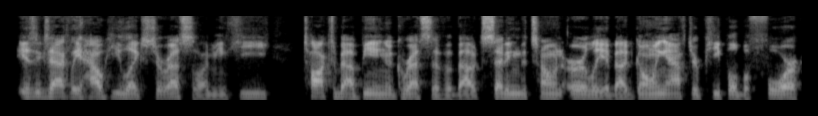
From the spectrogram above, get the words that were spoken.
is exactly how he likes to wrestle. I mean, he talked about being aggressive, about setting the tone early, about going after people before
